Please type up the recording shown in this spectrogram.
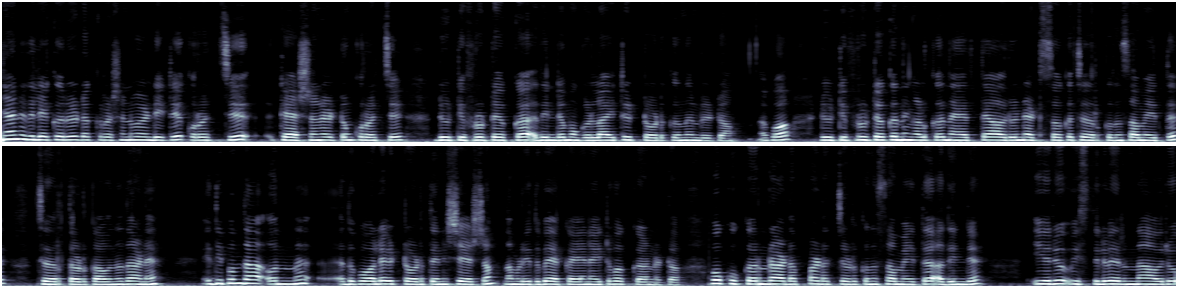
ഞാൻ ഇതിലേക്കൊരു ഡെക്കറേഷൻ വേണ്ടിയിട്ട് കുറച്ച് ക്യാഷനായിട്ടും കുറച്ച് ഡ്യൂട്ടി ഫ്രൂട്ടൊക്കെ ഇതിന്റെ മുകളിലായിട്ട് ഇട്ട് കൊടുക്കുന്നുണ്ട് കേട്ടോ അപ്പോൾ ഡ്യൂട്ടി ഫ്രൂട്ടൊക്കെ നിങ്ങൾക്ക് നേരത്തെ ആ ഒരു നട്ട്സൊക്കെ ചേർക്കുന്ന സമയത്ത് ചേർത്ത് കൊടുക്കാവുന്നതാണ്. ഇതിപ്പം ദാ ഒന്ന് ഇതുപോലെ ഇട്ട് കൊടുത്തതിന് ശേഷം ഇത് ബേക്ക് ചെയ്യാനായിട്ട് വെക്കുകയാണ് കേട്ടോ അപ്പോൾ കുക്കറിന്റെ അടപ്പ് അടച്ചെടുക്കുന്ന സമയത്ത് അതിന്റെ ഈ ഒരു വിസിൽ വരുന്ന ആ ഒരു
